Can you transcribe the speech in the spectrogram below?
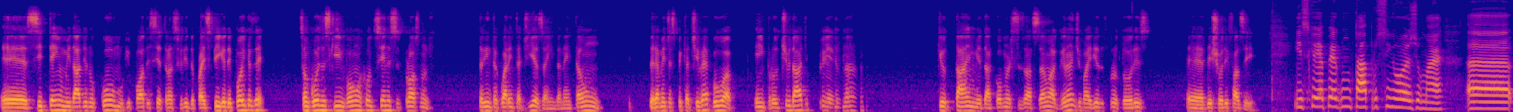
é, se tem umidade no colmo que pode ser transferida para a espiga depois, quer dizer, são coisas que vão acontecer nesses próximos 30, 40 dias ainda, né? Então, realmente a expectativa é boa em produtividade, pena que o time da comercialização, a grande maioria dos produtores é, deixou de fazer. Isso que eu ia perguntar para o senhor, Gilmar. Uh,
